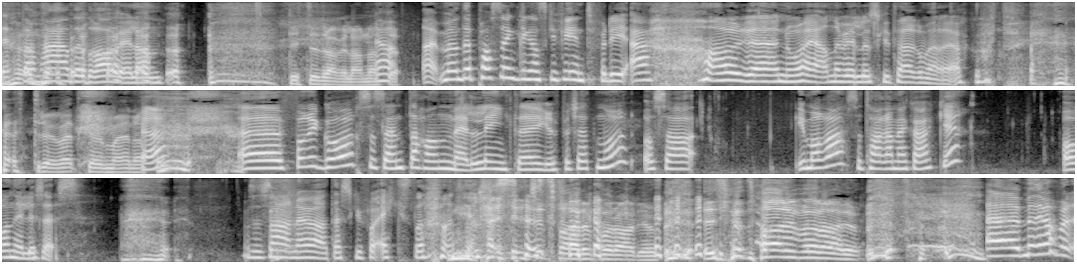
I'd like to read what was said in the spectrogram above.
dette her, det drar vi i land. Dette drar vi i land Ja, du. men det passer egentlig ganske fint, fordi jeg har eh, noe jeg gjerne vil diskutere med deg, Jakob. Jeg tror jeg vet hva du mener. Ja. Eh, For i går så sendte han melding til gruppechatten vår og sa i morgen så tar jeg med kake og vaniljesaus. Og så sa han òg at jeg skulle få ekstra Nei, vaniljesaus. ikke ta det på radio. Ikke ta det på radio. uh, men i hvert fall,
